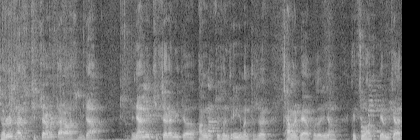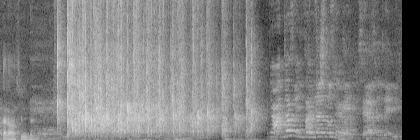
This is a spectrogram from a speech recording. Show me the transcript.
저는 사실 집사람을 따라왔습니다. 왜냐하면 집사람이 저 방덕주 선생님한테서 장을 배웠거든요. 그 좋아하기 때문에 제가 따라왔습니다. 그냥 앉아서 선생님.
